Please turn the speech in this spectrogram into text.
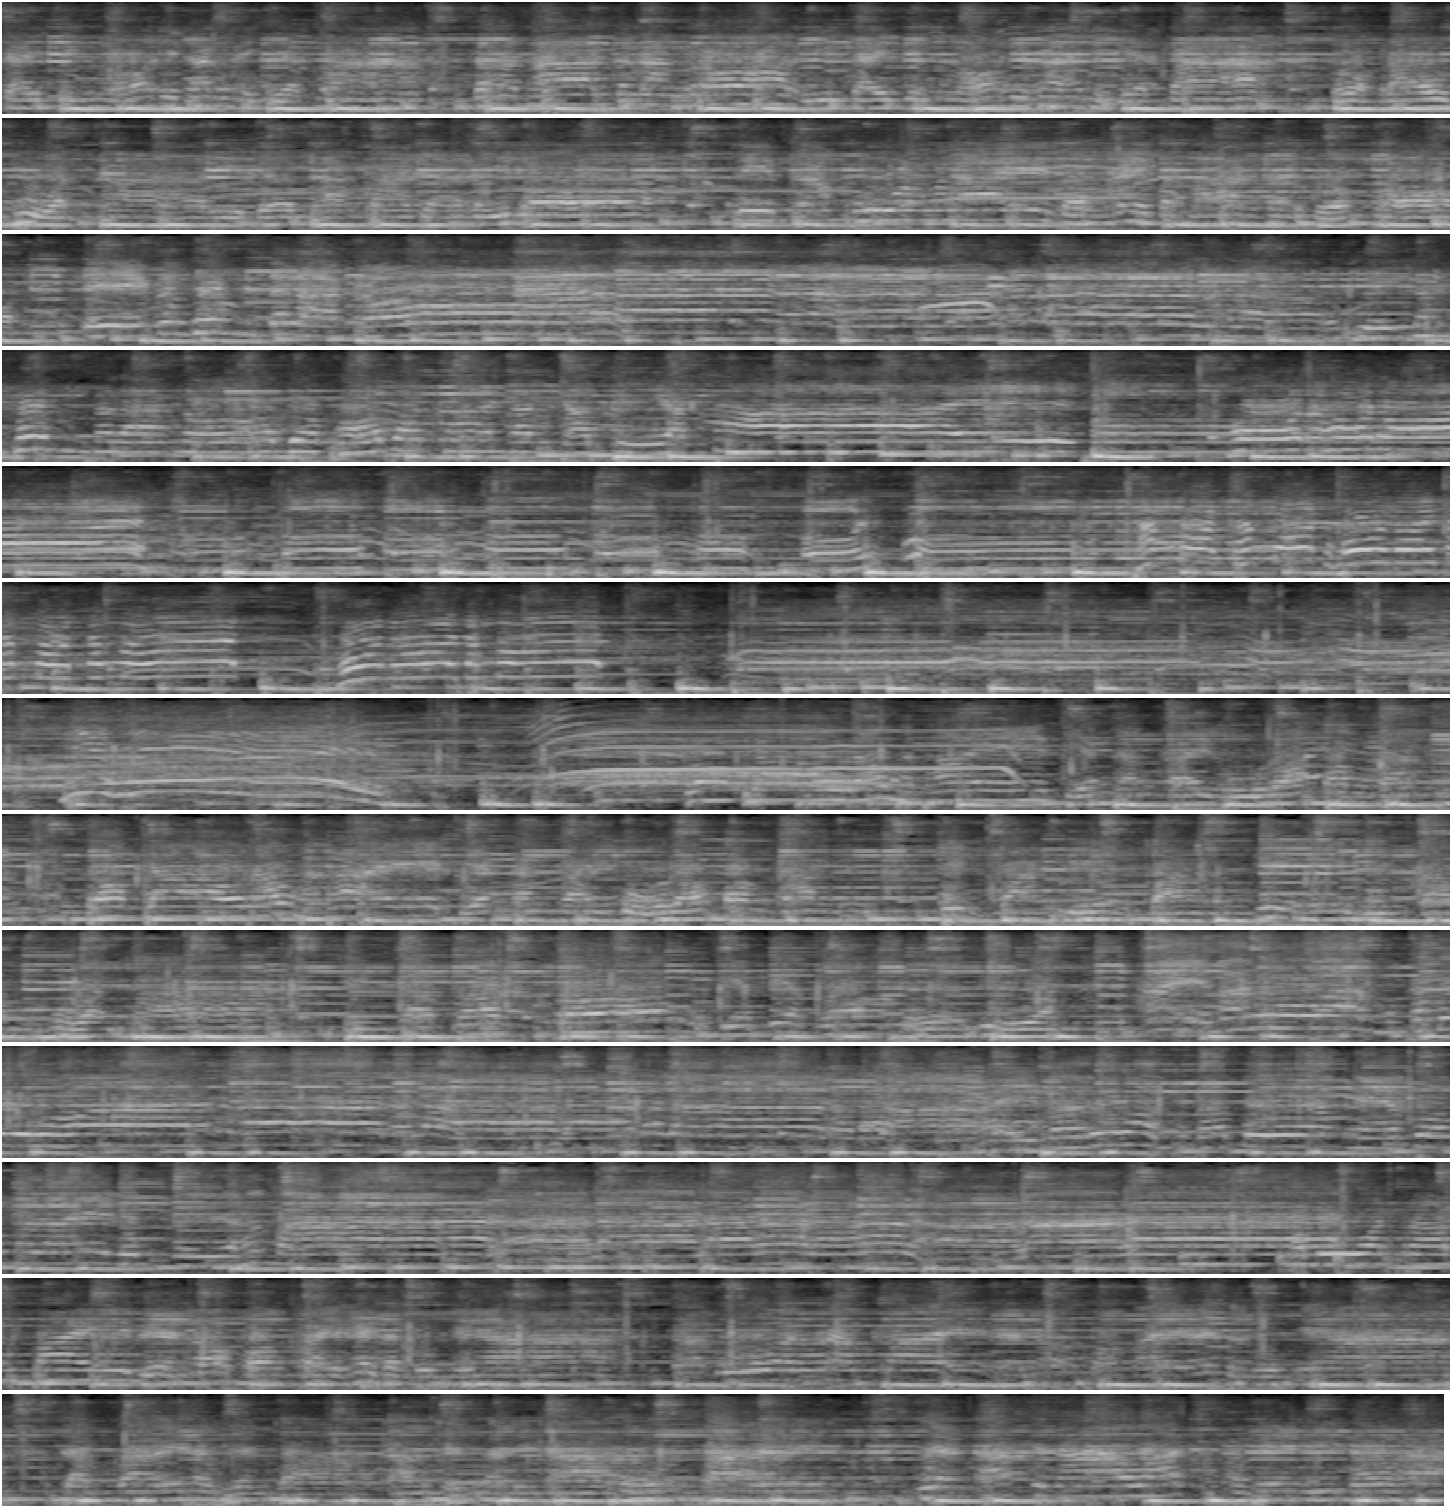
ใจจริงหมอที่ท่านให้เกียรติมาศรัทธาก็นั่งรอดีใจจริงหมอที่ท่านให้เกียรติมาพวกเราทวนทารีเดินทางมาอย่ารีรอรีบนำพวงมาลัยส่งให้ประธานท่านสวมคอเอีกทั้งเส้นตลาดน้อยอีกทั้งเส้นตลาดน้อยเพื่อขอประทานกันกับเสียงไทยโหดโห ดตำรวจหัวหน้า สนุกเฮฮาขบวนรำไปเวียนรอบกอไปให้สนุกเฮฮาจำไว้นะเวียนตาตามเป็นนาฬิกาลงไปเวียนทักษนาวัดประเพณีโบราณ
